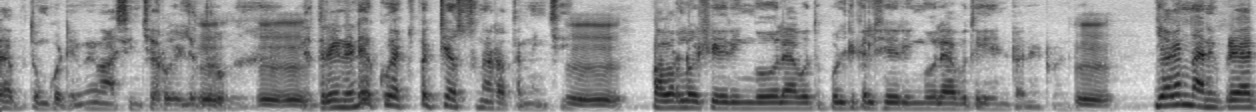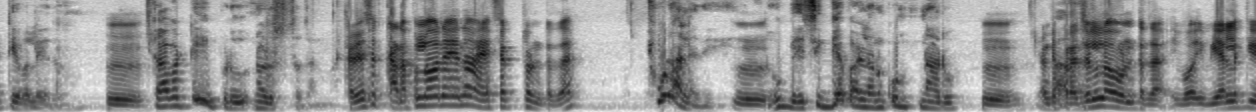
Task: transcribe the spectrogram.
లేకపోతే ఇంకోటి ఏమేమి ఆశించారు వీళ్ళిద్దరు. ఇద్దరు ఏంటంటే ఎక్కువ ఎక్స్పెక్ట్ చేస్తున్నారు అతని నుంచి. పవర్లో షేరింగో లేకపోతే పొలిటికల్ షేరింగో లేకపోతే ఏంటో అనేటువంటి. జగన్ దానికి ప్రయారిటీ ఇవ్వలేదు. కాబట్టి ఇప్పుడు నడుస్తుంది అనమాట కనీసం కడపలోనైనా ఎఫెక్ట్ ఉంటుందా? చూడాలి అది. బేసిక్గా వాళ్ళు అనుకుంటున్నారు. అంటే ప్రజల్లో ఉంటదా? వీళ్ళకి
